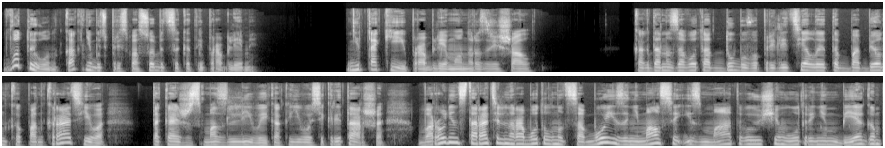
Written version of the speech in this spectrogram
вот и он как-нибудь приспособится к этой проблеме. Не такие проблемы он разрешал. Когда на завод от Дубова прилетела эта бабёнка Панкратьева, такая же смазливая, как его секретарша, Воронин старательно работал над собой и занимался изматывающим утренним бегом,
